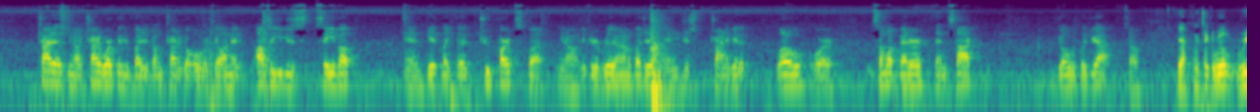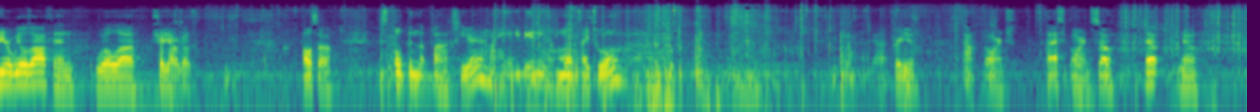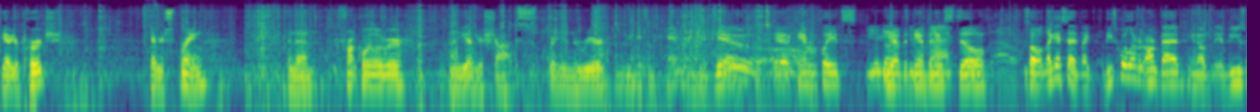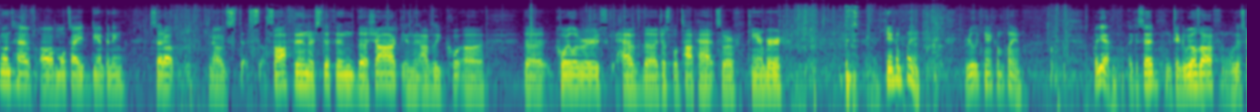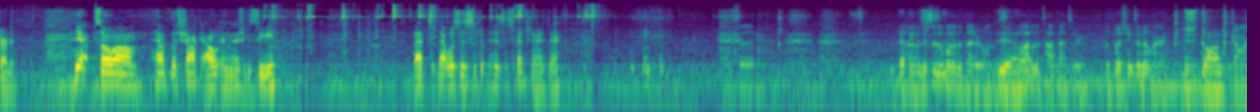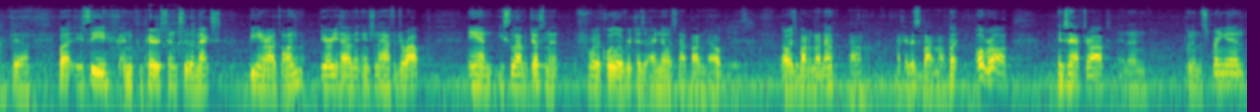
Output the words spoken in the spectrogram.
try to you know try to work with your budget. Don't try to go overkill. I mean, obviously you can just save up and get like the true parts, but you know if you're really on a budget and you're just trying to get it low or somewhat better than stock, go with what you got. So yeah, I'm gonna take the wheel rear wheels off and we'll uh, show you how it goes. Also, just open the box here. My handy dandy multi-tool. Got for you. Oh, the orange. Classic orange. So, yep, you know, you have your perch, you have your spring, and then front coilover, and then you have your shocks right here in the rear. We can get some camera in here Yeah, too. yeah, Oh. camber plates. You have the dampening still. So, like I said, like these coilovers aren't bad. You know, these ones have uh, multi-dampening setup. You know, soften or stiffen the shock, and then obviously uh, the coilovers have the adjustable top hat, sort of camber. Can't complain. You really can't complain. But yeah, like I said, we take the wheels off and we'll get started. Yeah, so um, have the shock out, and as you can see, that that was his his suspension right there. That thing is this is one of the better ones. Yeah. A lot of the top hats are the bushings in them are just gone. gone. Yeah, but you see, in comparison to the Max beating rods one, you already have an inch and a half of drop, and you still have adjustment for the coilover because I know it's not bottomed out. It is. Oh, is it bottomed out now? Oh, okay, this is bottom out. But overall, inch and a half drop, and then putting the spring in.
